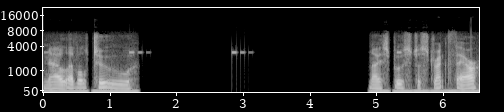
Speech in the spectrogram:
Now level 2. Nice boost to strength there.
